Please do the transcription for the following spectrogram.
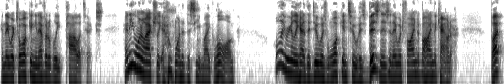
and they were talking inevitably politics. Anyone who actually ever wanted to see Mike Long, all they really had to do was walk into his business and they would find him behind the counter. But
